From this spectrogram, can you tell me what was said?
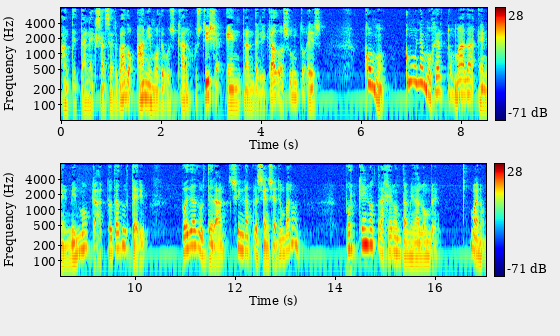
ante tan exacerbado ánimo de buscar justicia en tan delicado asunto es ¿cómo, cómo una mujer tomada en el mismo acto de adulterio puede adulterar sin la presencia de un varón? ¿Por qué no trajeron también al hombre? Bueno,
